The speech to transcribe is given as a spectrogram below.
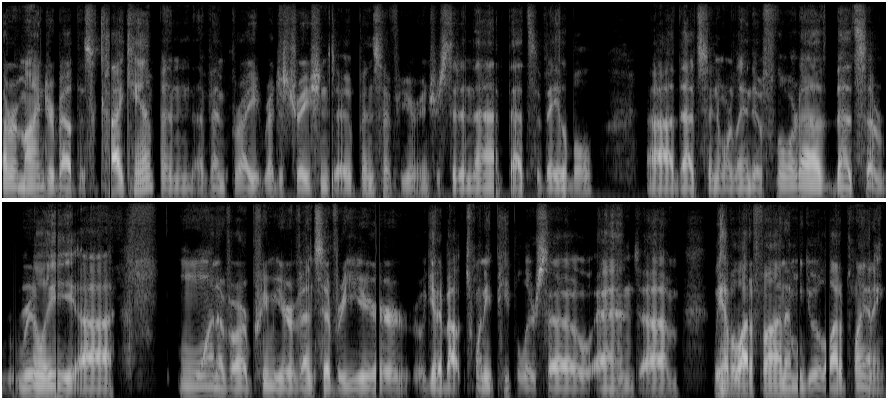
a reminder about the Sakai Camp and Eventbrite registrations open. So if you're interested in that, that's available. Uh, that's in Orlando, Florida. That's a really uh, one of our premier events every year. We get about 20 people or so, and um, we have a lot of fun and we do a lot of planning,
